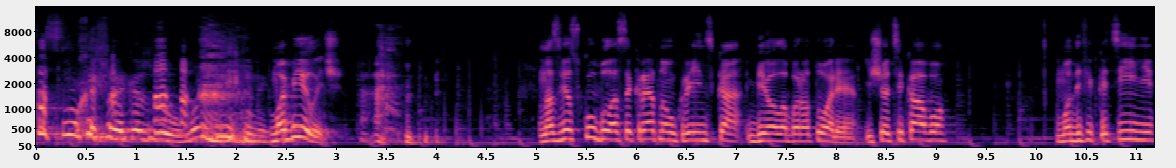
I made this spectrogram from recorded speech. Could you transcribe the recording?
Ти слухай, що я кажу. Мобільний. Мобілич. На зв'язку була секретна українська біолабораторія. І що цікаво, модифікаційні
